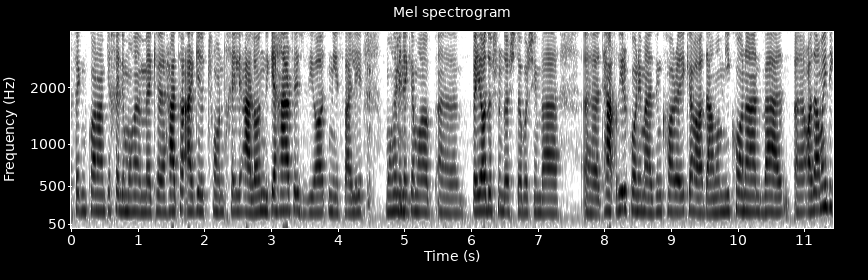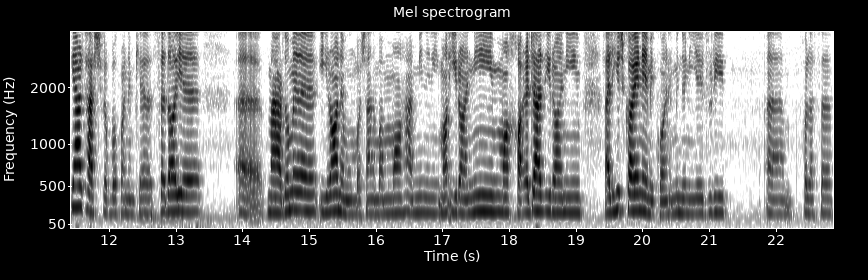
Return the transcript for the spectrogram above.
فکر می‌کنم که خیلی مهمه که حتی اگه چون خیلی الان دیگه حرفش زیاد نیست ولی مهم اینه که ما به یادشون داشته باشیم و تقدیر کنیم از این کارهایی که آدما می‌کنن و آدمای دیگر تشویق بکنیم که صدای مردم ایرانمون باشن. و ما هم ما ایرانیم ما خارج از ایرانیم ولی هیچ کاری نمی کنیم می‌دونی یه جوری خلاصه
